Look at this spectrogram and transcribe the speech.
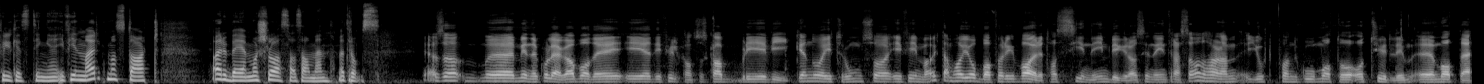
fylkestinget i Finnmark må starte arbeidet med å slå seg sammen med Troms? Ja, så, eh, mine kollegaer både i de fylkene som skal bli Viken, og i Troms og i Finnmark, de har jobba for å ivareta sine innbyggere og sine interesser. og Det har de gjort på en god måte og tydelig eh, måte.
